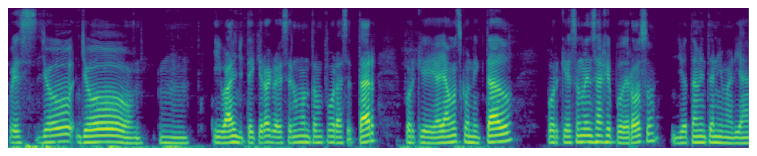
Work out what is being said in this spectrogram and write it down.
Pues yo, yo, mm, igual te quiero agradecer un montón por aceptar, porque hayamos conectado, porque es un mensaje poderoso. Yo también te animaría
